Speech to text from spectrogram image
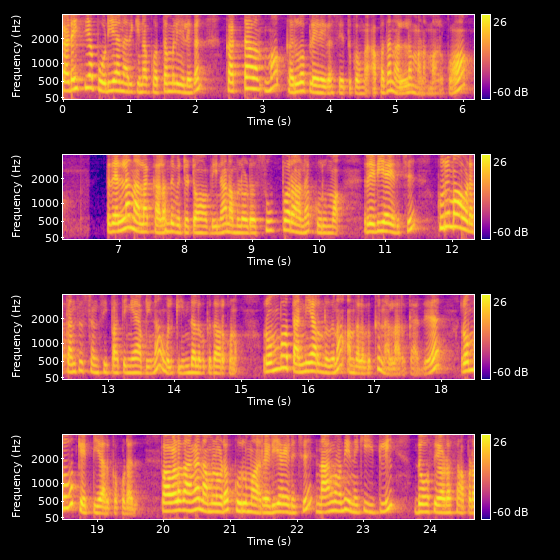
கடைசியாக பொடியாக நறுக்கின கொத்தமல்லி இலைகள் கட்டாயமாக கருவேப்பிலை இலைகள் சேர்த்துக்கோங்க. அப்போ தான் நல்ல மணமாக இருக்கும். இதெல்லாம் நல்லா கலந்து விட்டுட்டோம் அப்படின்னா நம்மளோட சூப்பரான குருமா ரெடி ஆயிடுச்சு. குருமாவோட கன்சிஸ்டன்சி பார்த்தீங்க அப்படின்னா உங்களுக்கு இந்த அளவுக்கு தான் இருக்கணும். ரொம்ப தண்ணியாக இருந்ததுன்னா அந்த அளவுக்கு நல்லா இருக்காது. ரொம்பவும் கெட்டியாக இருக்கக்கூடாது. இப்போ அவ்வளோதாங்க நம்மளோட குருமா ரெடி ஆகிடுச்சு நாங்கள் வந்து இன்றைக்கி இட்லி தோசையோட சாப்பிட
